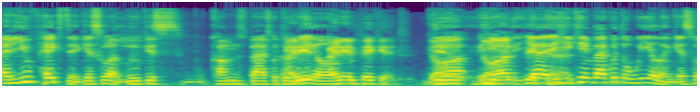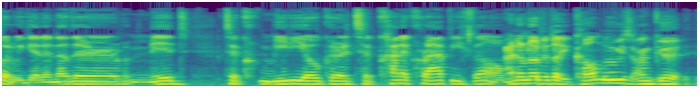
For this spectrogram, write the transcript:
And you picked it. Guess what? Lucas comes back with the I didn't, wheel. I didn't pick it. Dude, God, he- yeah, that. he came back with the wheel, and guess what? We get another mid to mediocre to kind of crappy film. I don't know what to tell you. Cult movies aren't good.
